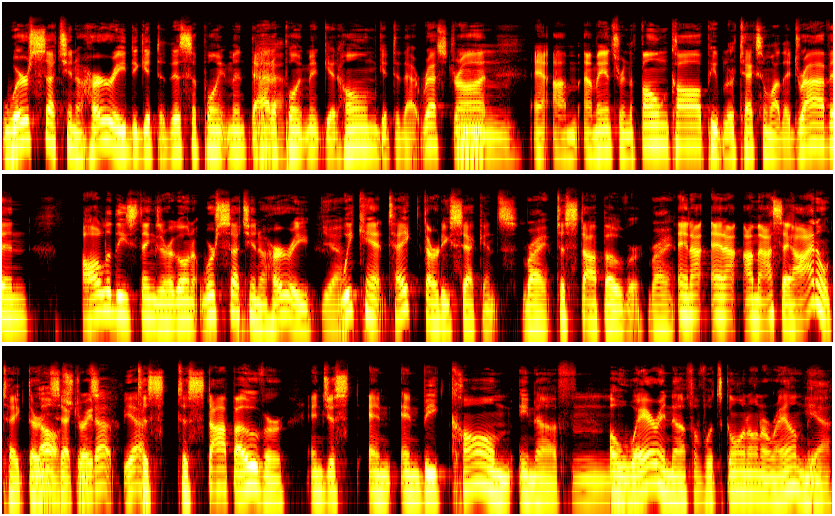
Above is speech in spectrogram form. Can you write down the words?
We're such in a hurry to get to this appointment, that Yeah. appointment, get home, get to that restaurant. Mm. And I'm, I'm answering the phone call. People are texting while they're driving. All of these things are going. We're such in a hurry. Yeah. We can't take 30 seconds Right. to stop over. Right. And I and I, I mean I say I don't take 30 No, seconds straight up, yeah. to to stop over and just and and be calm enough, aware enough of what's going on around me. Mm. Yeah.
